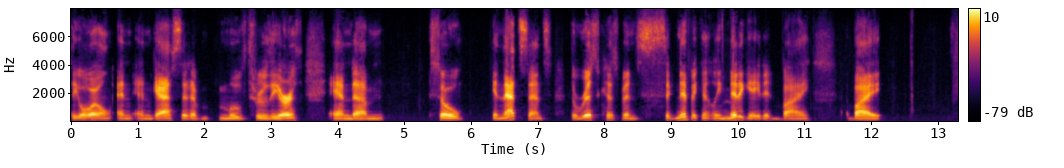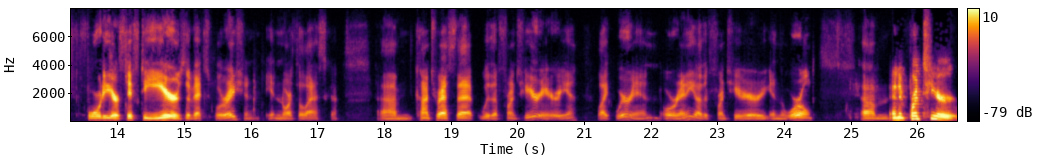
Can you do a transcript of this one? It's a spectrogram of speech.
the oil and, and gas that have moved through the earth. And um, so, in that sense, the risk has been significantly mitigated by by 40 or 50 years of exploration in North Alaska. Um, contrast that with a frontier area like we're in, or any other frontier area in the world. Um, and in frontier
